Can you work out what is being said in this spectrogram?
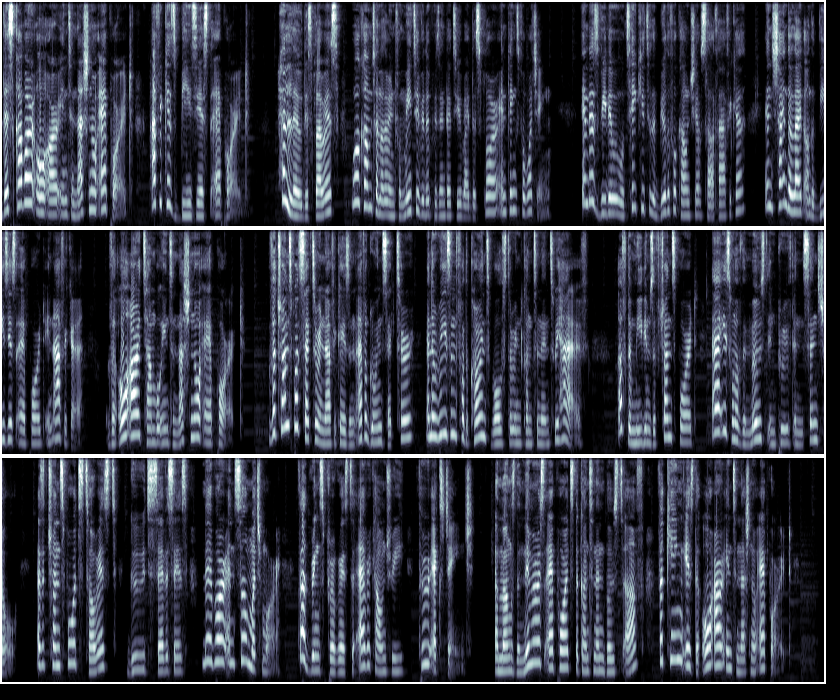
Discover OR International Airport, Africa's busiest airport. Hello Displorers, welcome to another informative video presented to you by Displore and thanks for watching. In this video, we will take you to the beautiful country of South Africa and shine the light on the busiest airport in Africa, the OR Tambo International Airport. The transport sector in Africa is an ever-growing sector and a reason for the current bolstering continent we have. Of the mediums of transport, air is one of the most improved and essential, as it transports tourists, goods, services, labor, and so much more that brings progress to every country through exchange. Amongst the numerous airports the continent boasts of, the king is the OR International Airport.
